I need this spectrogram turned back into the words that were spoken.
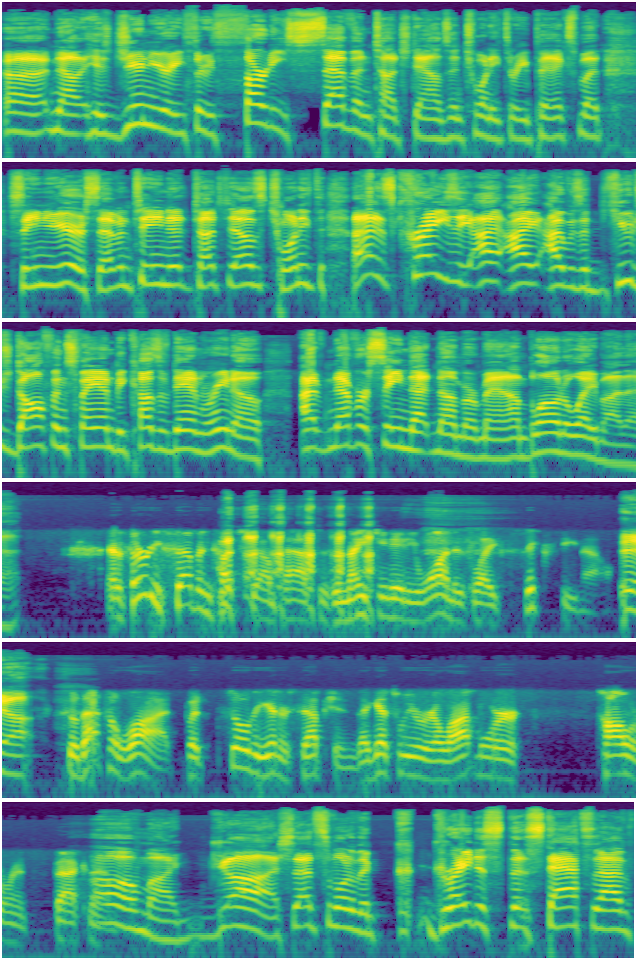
uh, now his junior, he threw 37 touchdowns and 23 picks, but senior year, 17 touchdowns, 20. That is crazy. I, I I was a huge Dolphins fan because of Dan Marino. I've never seen that number, man. I'm blown away by that. And 37 touchdown passes in 1981 is like 60 now. Yeah. So that's a lot, but so the interceptions. I guess we were a lot more tolerant back then. Oh my gosh, that's one of the greatest stats that I've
